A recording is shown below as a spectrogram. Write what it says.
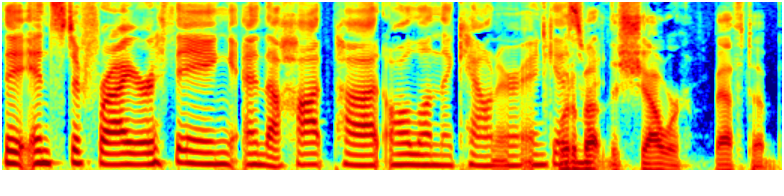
the insta fryer thing and the hot pot all on the counter and guess what about the shower bathtub?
